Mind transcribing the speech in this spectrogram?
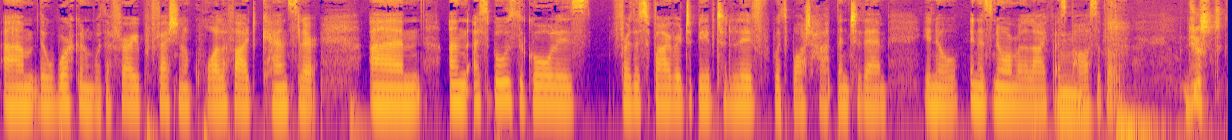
Um, they're working with a very professional, qualified counsellor, um, and I suppose the goal is for the survivor to be able to live with what happened to them, you know, in as normal a life as mm. possible just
